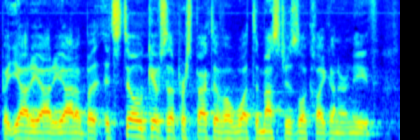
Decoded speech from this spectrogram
but yada yada yada, but it still gives a perspective of what the messages look like underneath.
